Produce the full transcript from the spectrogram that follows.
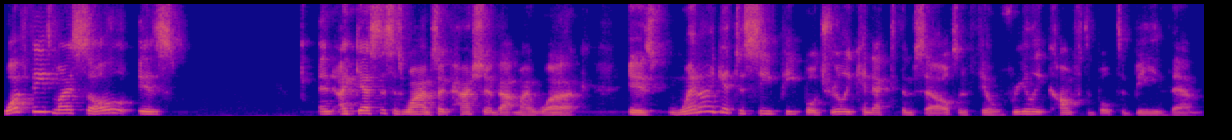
What feeds my soul is and I guess this is why I'm so passionate about my work is when I get to see people truly connect to themselves and feel really comfortable to be them.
